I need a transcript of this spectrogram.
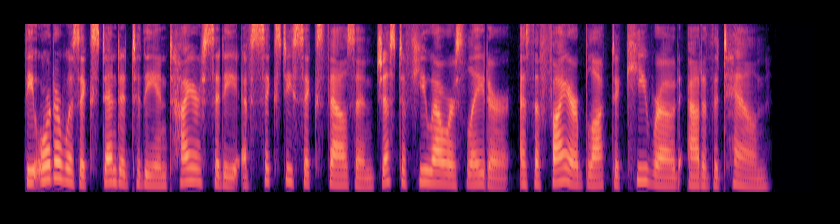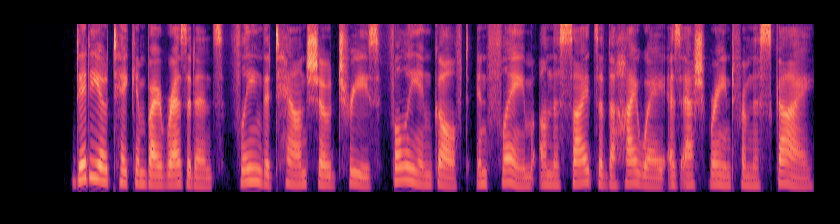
the order was extended to the entire city of 66,000 just a few hours later as the fire blocked a key road out of the town. Video taken by residents fleeing the town showed trees fully engulfed in flame on the sides of the highway as ash rained from the sky.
